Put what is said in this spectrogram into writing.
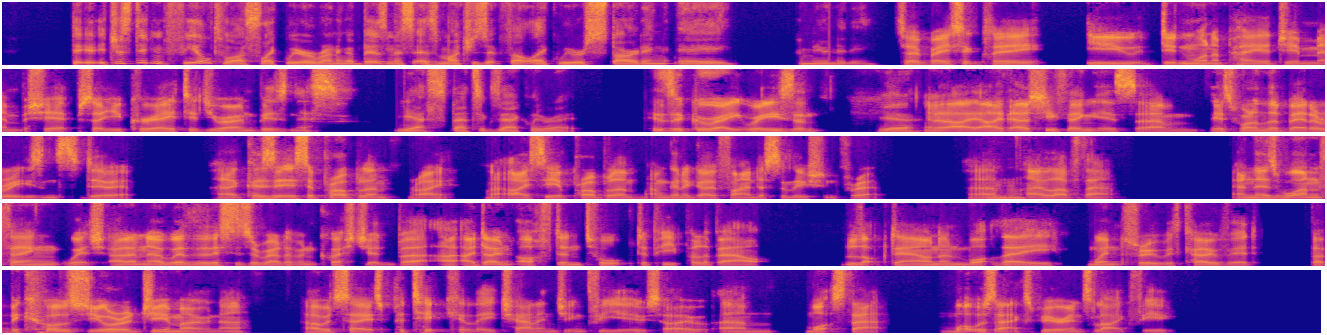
it just didn't feel to us like we were running a business as much as it felt like we were starting a community. So basically, you didn't want to pay a gym membership, so you created your own business. Yes, that's exactly right. It's a great reason. Yeah, I, I, actually think it's um it's one of the better reasons to do it because uh, it's a problem, right? I see a problem. I'm going to go find a solution for it. Um, mm-hmm. I love that. And there's one thing which I don't know whether this is a relevant question, but I, I don't often talk to people about lockdown and what they went through with COVID. But because you're a gym owner, I would say it's particularly challenging for you. So, um, what's that? What was that experience like for you?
